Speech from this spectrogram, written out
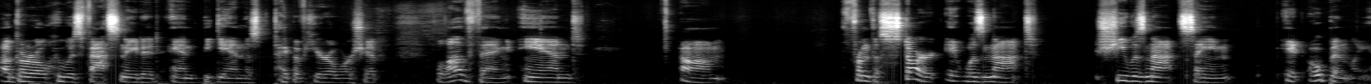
a girl who was fascinated and began this type of hero worship love thing. And um from the start it was not she was not saying it openly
